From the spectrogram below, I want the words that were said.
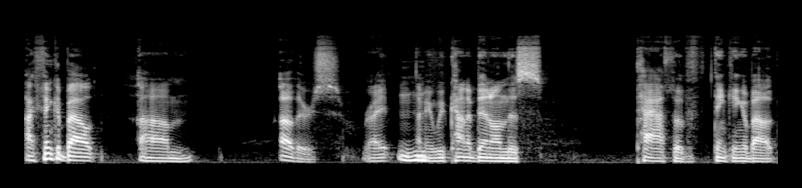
I think about um, others, right? Mm-hmm. I mean, we've kind of been on this path of thinking about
